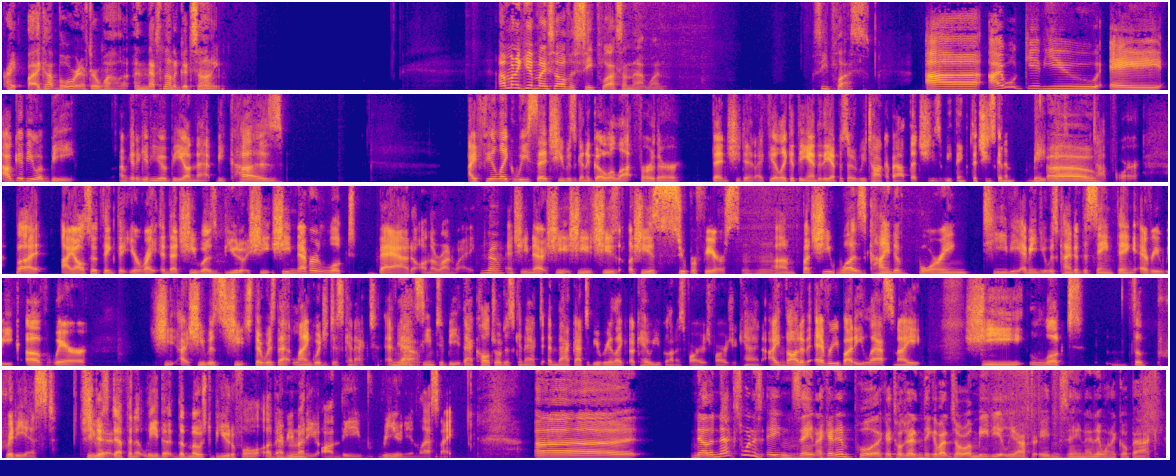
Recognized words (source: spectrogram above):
I I got bored after a while, and that's not a good sign. I'm gonna give myself a C plus on that one. C plus. Uh, I will give you a. I'll give you a B. I'm going to give you a B on that because I feel like we said she was going to go a lot further than she did. I feel like at the end of the episode we talk about that she's. We think that she's going to make Oh. the top four, but I also think that you're right and that she was beautiful. She she never looked bad on the runway No. and she ne- she she she's she is super fierce um but she was kind of boring tv i mean it was kind of the same thing every week of where she uh, she was she there was that language disconnect and Yeah. that seemed to be that cultural disconnect and that got to be really like okay well, you've gone as far as far as you can i thought Mm-hmm. of everybody last night she looked the prettiest She she, was definitely the the most beautiful of Mhm. everybody on the reunion last night Uh, now the next one is Aiden Zhane. Like I didn't pull it. Like I told you, I didn't think about it until immediately after Aiden Zhane. I didn't want to go back.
